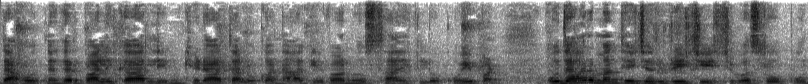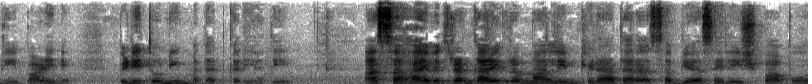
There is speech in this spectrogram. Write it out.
દાહોદ નગરપાલિકા, લીમખેડા તાલુકાના આગેવાનો, સ્થાનિક લોકોએ પણ ઉદાર મનથી જરૂરી ચીજ વસ્તુઓ પૂરી પાડીને પીડિતોની મદદ કરી હતી. આ સહાય વિતરણ કાર્યક્રમમાં લીમખેડા ધારાસભ્ય શૈલેષ બાબોર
